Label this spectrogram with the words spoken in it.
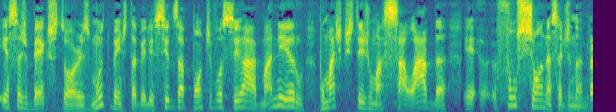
essas backstories muito bem estabelecidas a ponto de você, ah, maneiro. Por mais que esteja uma salada, é, funciona essa dinâmica.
